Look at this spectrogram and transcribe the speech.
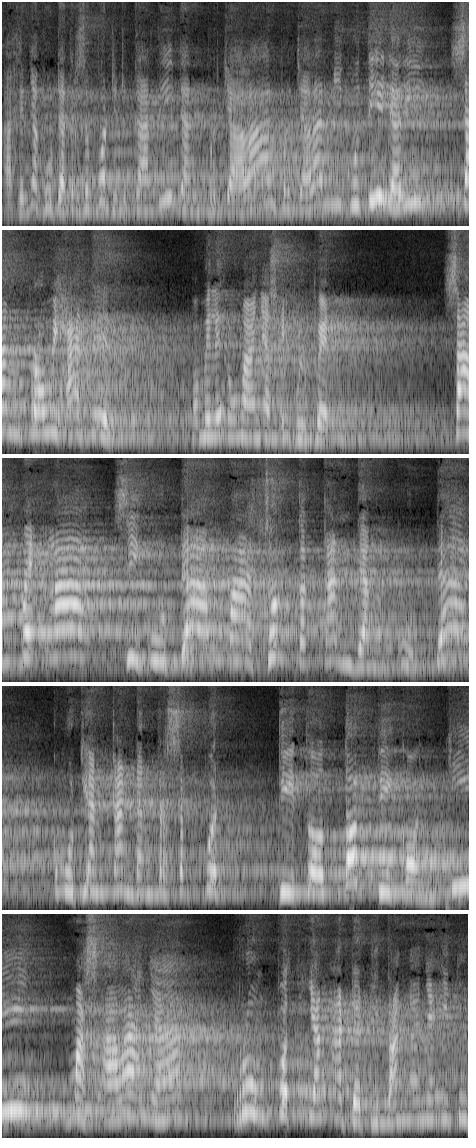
Akhirnya kuda tersebut didekati dan berjalan berjalan mengikuti dari sang perawi pemilik rumahnya Saibul Bed. Sampailah si kuda masuk ke kandang kuda, kemudian kandang tersebut ditutup, dikunci. Masalahnya rumput yang ada di tangannya itu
